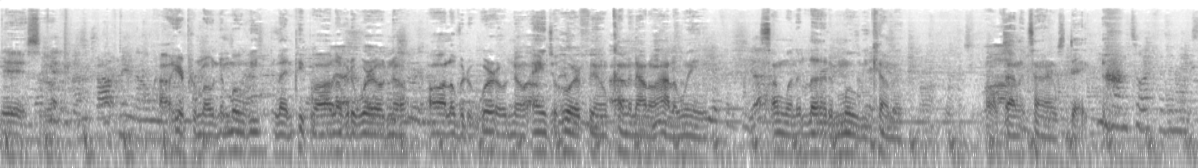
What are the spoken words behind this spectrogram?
Yeah, so out here promoting the movie, letting people all over the world know, all over the world know Angel Horror Film coming out on Halloween. Someone to love the movie coming on Valentine's Day. He's on tour for the next.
